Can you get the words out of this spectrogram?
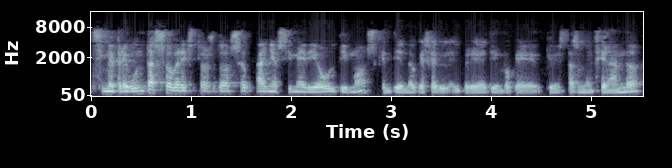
si me preguntas sobre estos dos años y medio últimos, que entiendo que es el, el periodo de tiempo que, que, me estás mencionando,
